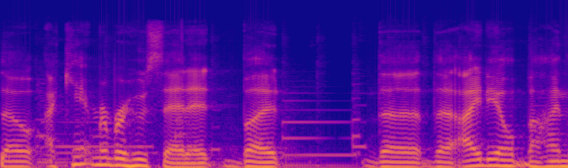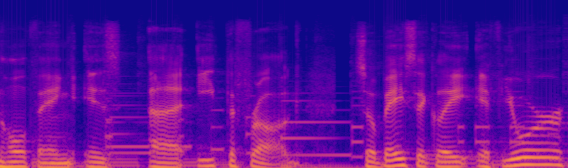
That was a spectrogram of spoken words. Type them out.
So I can't remember who said it, but the the idea behind the whole thing is uh, eat the frog. So basically, if you're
